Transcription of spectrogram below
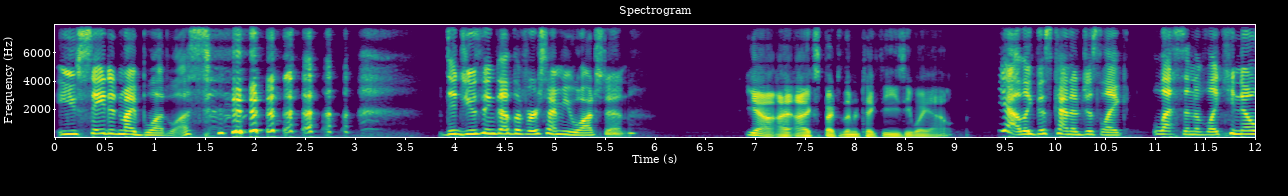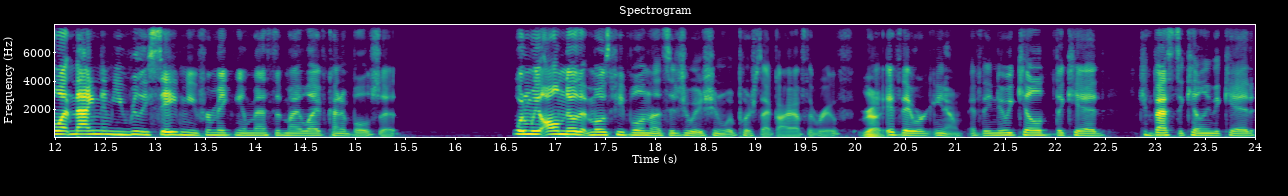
You sated my bloodlust. Did you think that the first time you watched it? Yeah, I, I expected them to take the easy way out. Yeah, like this kind of just like lesson of like, you know what, Magnum, you really saved me from making a mess of my life kind of bullshit. When we all know that most people in that situation would push that guy off the roof. Right. If they were, you know, if they knew he killed the kid, he confessed to killing the kid,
